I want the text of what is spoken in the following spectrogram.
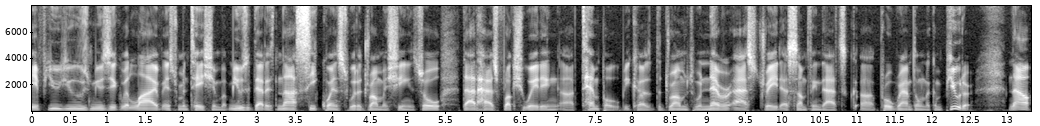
if you use music with live instrumentation, but music that is not sequenced with a drum machine. So that has fluctuating uh, tempo because the drums were never as straight as something that's uh, programmed on the computer. Now,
